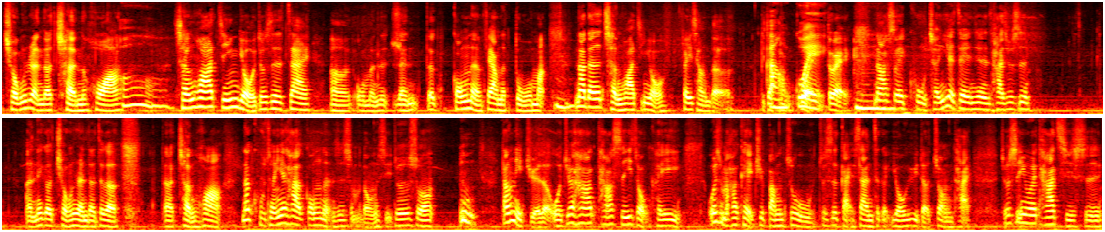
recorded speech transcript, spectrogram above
穷人的橙花哦，橙花精油就是在呃我们的人的功能非常的多嘛，那但是橙花精油非常的比较昂贵，对，那所以苦橙叶这一件它就是呃那个穷人的这个呃成化，那苦橙叶它的功能是什么东西？就是说。当你觉得，我觉得它它是一种可以，为什么它可以去帮助，就是改善这个忧郁的状态，就是因为它其实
